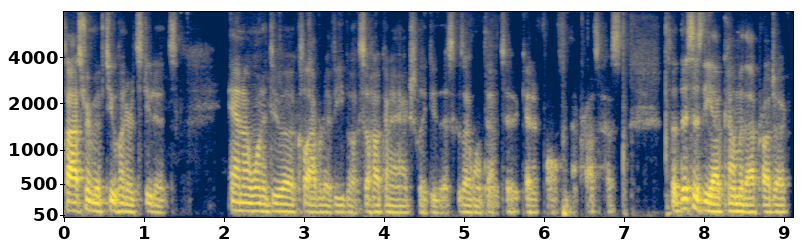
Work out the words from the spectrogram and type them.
classroom of 200 students and I want to do a collaborative ebook. So how can I actually do this? Because I want them to get involved in that process. So this is the outcome of that project.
